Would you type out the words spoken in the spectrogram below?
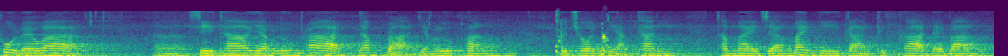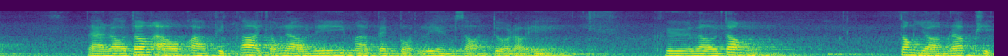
พูดไว้ว่าสี่เท้ายังรู้พลาด นักปราชญ์ยังรู้พลั้งปุชนอย่างท่านทำไมจะไม่มีการผิดพลาดได้บ้าง แต่เราต้องเอาความผิดพลาดของเรานี้มาเป็นบทเรียนสอนตัวเราเอง คือเราต้องต้องยอมรับผิด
